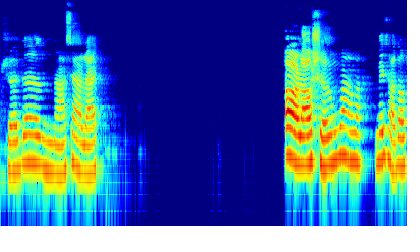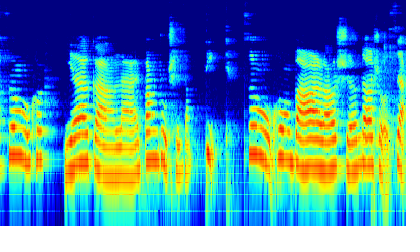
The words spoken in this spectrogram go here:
神灯拿下来。二郎神万万没想到，孙悟空也赶来帮助沉香。地，孙悟空把二郎神的手下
